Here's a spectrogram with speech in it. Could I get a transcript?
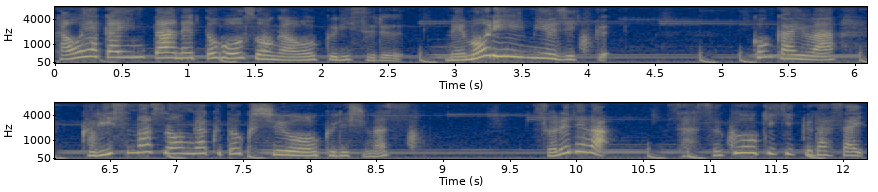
たおやかインターネット放送がお送りするメモリーミュージック。今回はクリスマス音楽特集をお送りします。それでは早速お聴きください。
